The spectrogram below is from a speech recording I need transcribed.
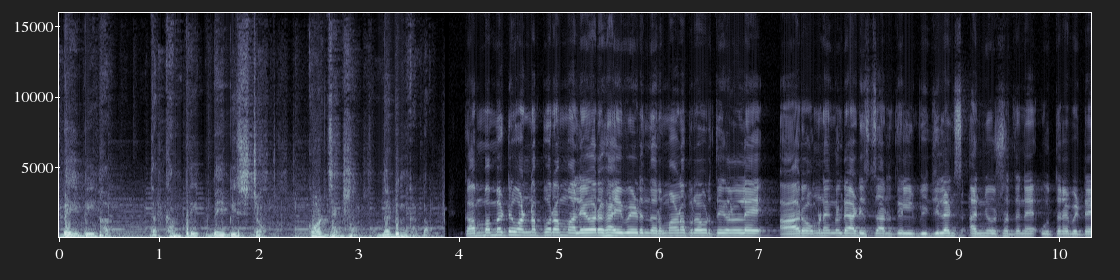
Baby Hub, the complete baby store. Code Junction, Nedumkandam. കമ്പമെട്ട് വണ്ണപ്പുറം മലയോര ഹൈവേയുടെ നിർമ്മാണ പ്രവർത്തികളിലെ ആരോപണങ്ങളുടെ അടിസ്ഥാനത്തിൽ വിജിലൻസ് അന്വേഷണത്തിന് ഉത്തരവിട്ട്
